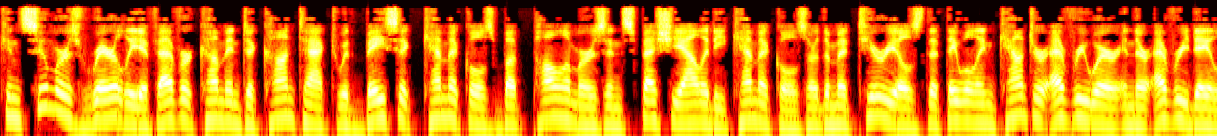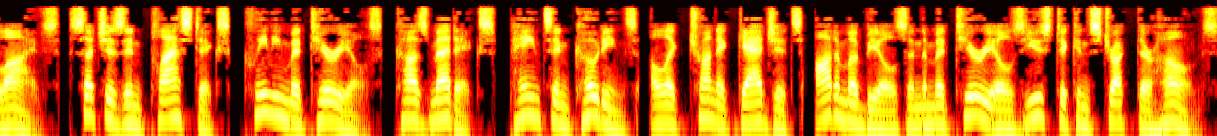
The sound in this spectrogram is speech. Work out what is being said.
Consumers rarely if ever come into contact with basic chemicals but polymers and specialty chemicals are the materials that they will encounter everywhere in their everyday lives, such as in plastics, cleaning materials, cosmetics, paints and coatings, electronic gadgets, automobiles and the materials used to construct their homes.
